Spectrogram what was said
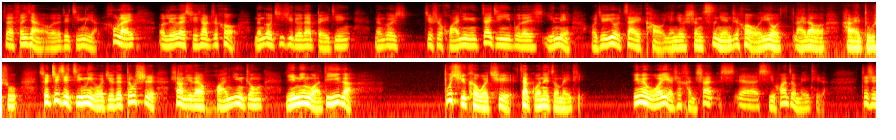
再分享我的这个经历啊。后来我留在学校之后，能够继续留在北京，能够就是环境再进一步的引领，我就又再考研究生。四年之后，我又来到海外读书。所以这些经历，我觉得都是上帝在环境中引领我。第一个，不许可我去在国内做媒体。因为我也是很善呃喜欢做媒体的，这是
